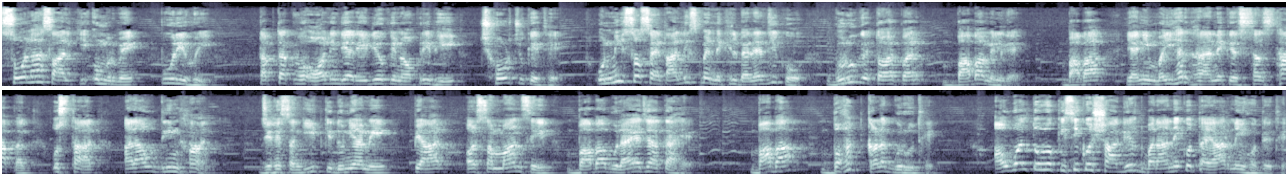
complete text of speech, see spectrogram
16 साल की उम्र में पूरी हुई। तब तक वो ऑल इंडिया रेडियो की नौकरी भी छोड़ चुके थे। 1947 में निखिल बैनर्जी को गुरु के तौर पर बाबा मिल गए। बाबा, यानी मैहर घराने के संस्थापक उस्ताद अलाउद्दीन खान, जिन्हें संगीत की दुनिया में प्यार और सम्मान से बाबा बुलाया जाता है। बाबा बहुत कड़क गुरु थे। अव्वल तो वो किसी को शागिर्द बनाने को तैयार नहीं होते थे,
